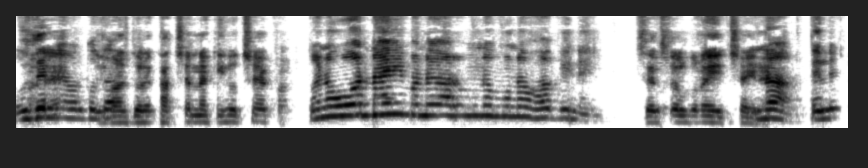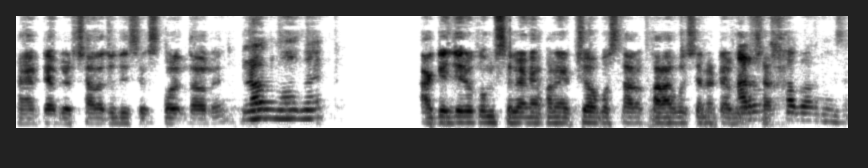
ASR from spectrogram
বুঝেন মানে আমার কথা? মাস ধরে খাচ্ছেন না কি হচ্ছে এখন? মানে ও নাই মানে আর মনে মনে ভাবি নাই। সেক্সুয়াল কোনো ইচ্ছাই না তাহলে? হ্যাঁ ট্যাবলেট ছাড়া যদি সেক্স করেন তাহলে। নর্মাল হবে। আগে যেরকম ছিলেন এখন এর চেয়ে অবস্থা আরও খারাপ হয়েছে না ট্যাবলেট ছাড়া? খাবার হবে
